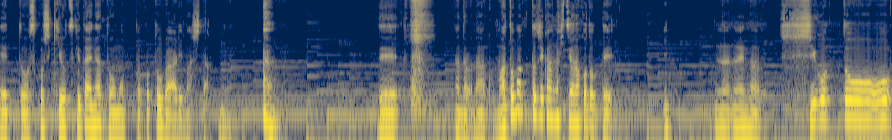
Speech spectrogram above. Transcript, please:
えっと、少し気をつけたいなと思ったことがありました。うんで、なんだろうな、こうまとまった時間が必要なことって、いな、な、な、仕事を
